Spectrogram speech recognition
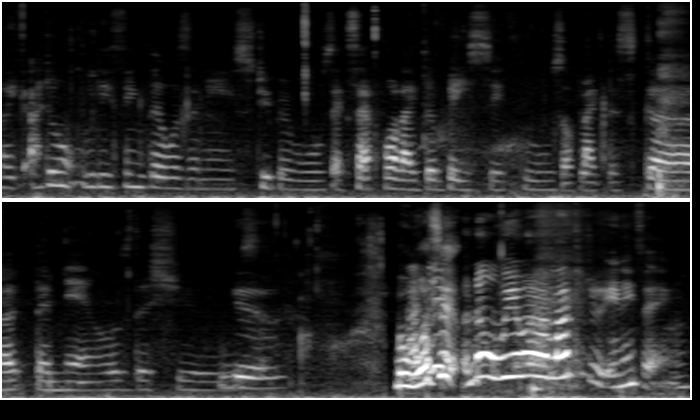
Like, I don't really think there was any stupid rules except for like the basic rules of like the skirt, the nails, the shoes. Yeah. but was it? No, we were allowed to do anything.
